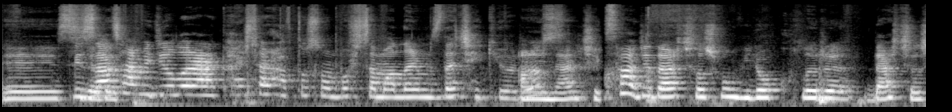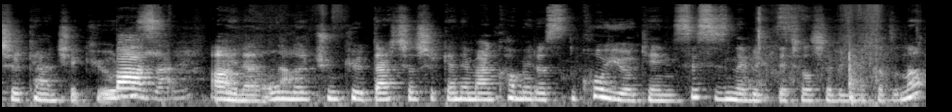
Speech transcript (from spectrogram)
Ee, Biz size de- zaten videoları arkadaşlar hafta sonu boş zamanlarımızda çekiyoruz. Aynen çek. Sadece ders çalışma vlogları ders çalışırken çekiyoruz. Bazen. Aynen. Onları çünkü ders çalışırken hemen kamerasını koyuyor kendisi sizinle birlikte çalışabilmek adına.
